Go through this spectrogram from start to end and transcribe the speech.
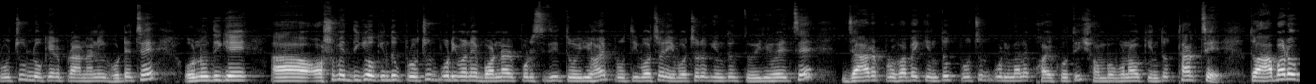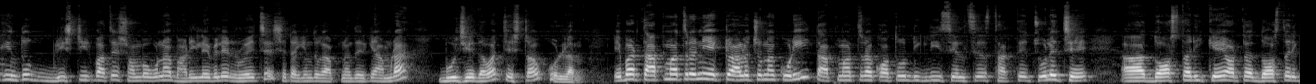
প্রচুর লোকের প্রাণহানি ঘটেছে। অন্যদিকে অসমের দিকেও কিন্তু প্রচুর পরিমাণে বন্যার পরিস্থিতি তৈরি হয়। প্রতি বছর, এবছরও কিন্তু তৈরি হয়েছে, যার প্রভাবে কিন্তু প্রচুর পরিমাণে ক্ষয়ক্ষতির সম্ভাবনাও কিন্তু থাকছে। তো আবারও কিন্তু বৃষ্টির পাতের সম্ভাবনা ভারী লেভেলের রয়েছে, সেটা কিন্তু আপনাদেরকে আমরা বুঝিয়ে দেওয়ার চেষ্টাও করলাম। এবার তাপমাত্রা নিয়ে একটু আলোচনা করি। তাপমাত্রা কত ডিগ্রি সেলসিয়াস থাকতে চলেছে দশ তারিখে, অর্থাৎ দশ তারিখ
